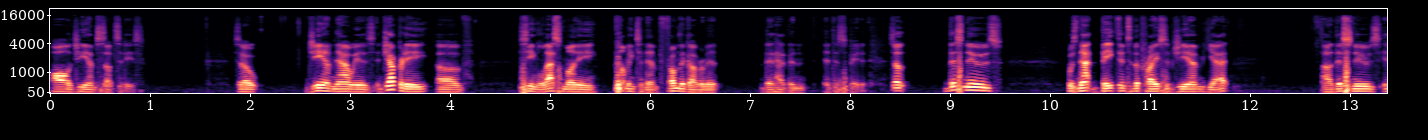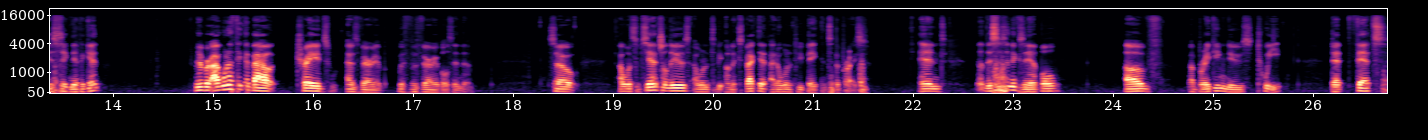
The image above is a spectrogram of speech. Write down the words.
all GM subsidies. So GM now is in jeopardy of seeing less money coming to them from the government that had been anticipated. So this news was not baked into the price of GM yet. Uh, this news is significant. Remember, I want to think about trades as variable with, with variables in them. So I want substantial news. I want it to be unexpected. I don't want it to be baked into the price. And this is an example of a breaking news tweet that fits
